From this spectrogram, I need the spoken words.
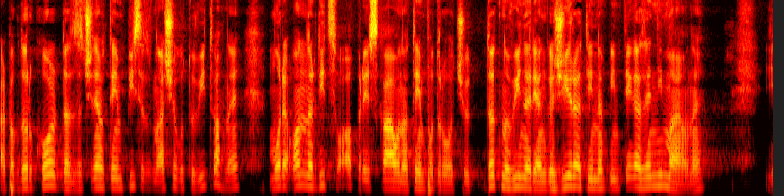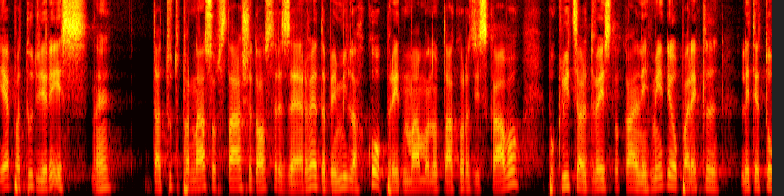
ali pa kdorkoli, da začne o tem pisati v naših gotovitvah, ne? mora on narediti svojo preiskavo na tem področju, dati novinarje, angažirati in, in tega zdaj nimajo. Ne? Je pa tudi res, ne? Da tudi pri nas obstaja še dosta rezerve, da bi mi lahko, pred imamo eno tako raziskavo, poklicali 20 lokalnih medijev, pa rekli, lete, to,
